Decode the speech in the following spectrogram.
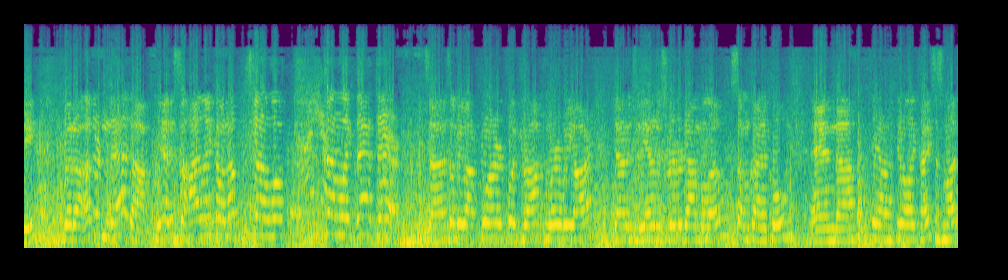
neat. But uh, other than that, um, yeah, this is the highlight coming up. It's going to look kind of like that there. So it's going to be about a 400 foot drop from where we are down into the end of this river down below. Something kind of cool. And uh, if you don't like heights as much,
